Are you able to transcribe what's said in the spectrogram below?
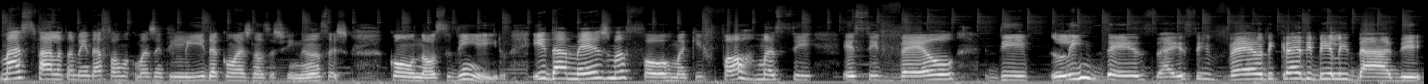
mas fala também da forma como a gente lida com as nossas finanças, com o nosso dinheiro. E da mesma forma que forma-se esse véu de lindeza, esse véu de credibilidade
